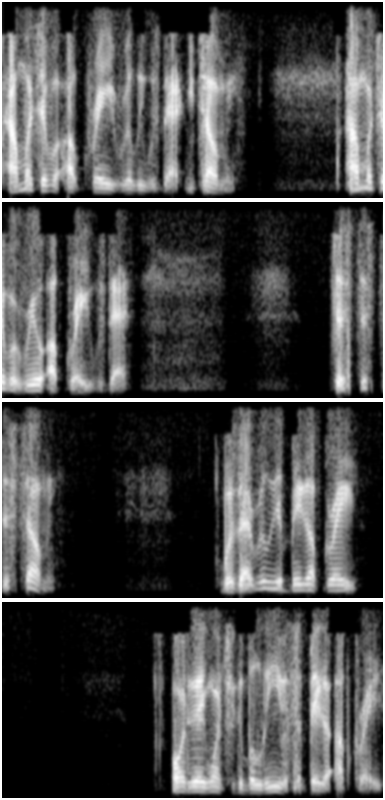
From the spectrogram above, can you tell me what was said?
How much of an upgrade really was that? You tell me. How much of a real upgrade was that? Just just just tell me. Was that really a big upgrade? Or do they want you to believe it's a bigger upgrade?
